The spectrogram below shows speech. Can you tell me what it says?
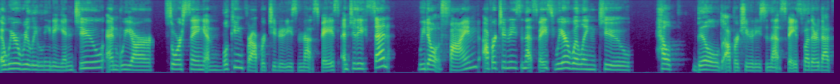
that we're really leaning into. And we are sourcing and looking for opportunities in that space. And to the extent we don't find opportunities in that space, we are willing to help build opportunities in that space, whether that's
